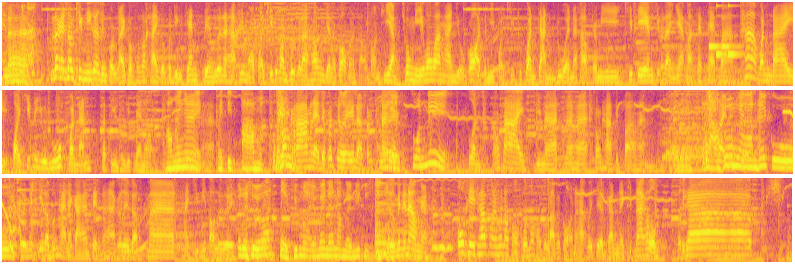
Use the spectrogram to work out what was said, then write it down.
นะฮะแล้วถ้าใครชอบคลิปนี้ก็อย่าลืมกดไลค์กด subscribe กดกระดิ่งแจ้งเตือนด้วยนะฮะพี่หมอปล่อยคลิปทุกวันพุธเวลา5โมงเย็นแล้วก็วันเสาร์ตอนเที่ยง ช่วงนี้ว่างๆงานอยู่ก็อาจจะมีปล่อยคลิปทุกวันจันทร์ด้วยนะครับจะมีคลิปเกมคลิปอะไรอย่างเงี้ยมาแทรกๆบ้าง ถ้าวันใดปล่อยคลิปใน YouTube วันนั้นสตรีมทวิตแน่นอนเอาง่ายนะฮะๆไปติดตามอะ ทุกช่องทางแหละเดี๋ยวก็เจอเองแหละช่องเอทางอเลยส่วนนี่ส่วนน้องทรายดีนัทนะฮะช่องทางติดตามฮะอันนี้อย่าเพิ่มงานให้กูเออเมื่อกี้เราเพิ่งถ่ายรายการกันเสร็จนะฮะก็เลยแบบมาถ่ายคลิปนี้ต่อเลย ประเด็นคือว่าเปิดคลิปมายังไม่แนะนำเลยนี่คือใคร เออไม่แนะนำไง โอเคครับวันนี้พวกเราสองคนต้องขอตัวลาไปก่อนนะฮะไว้เจอกันในคลิปหน้าครับผม สวัสดีครับ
